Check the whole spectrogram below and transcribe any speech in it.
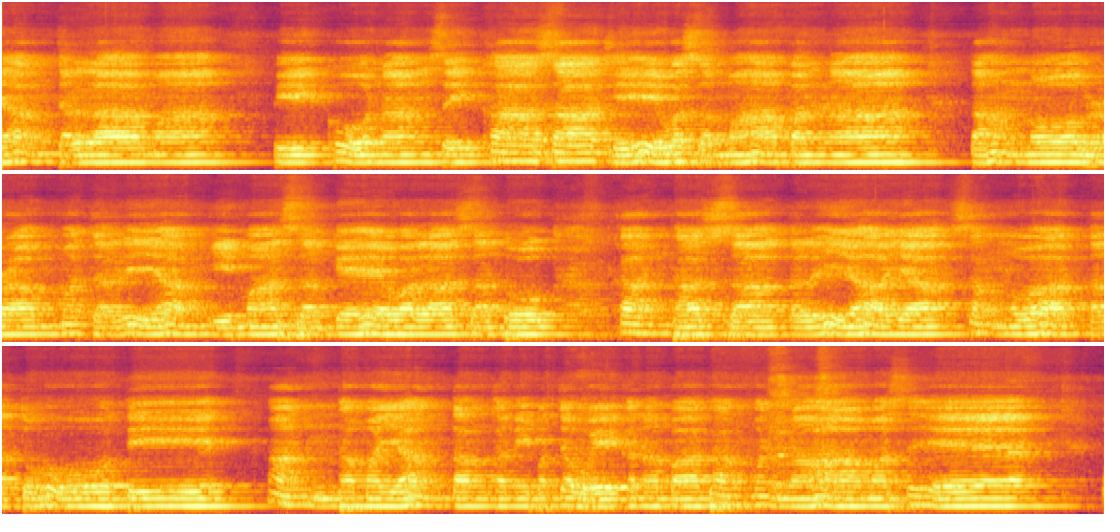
ยังจลามา ภิกขุนังสิกขาสาชีวสมาปนาตังโนบรมจริยังอิมาสเกวลาสตุขันทัสสะกลิยายะสังวัตตุติอันธรรมยังตังคณิปัญจเวคณปาทังมนามาเสป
